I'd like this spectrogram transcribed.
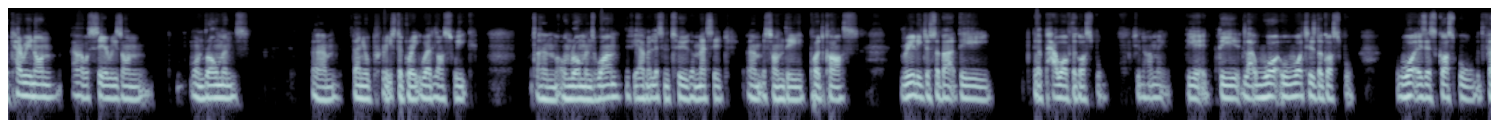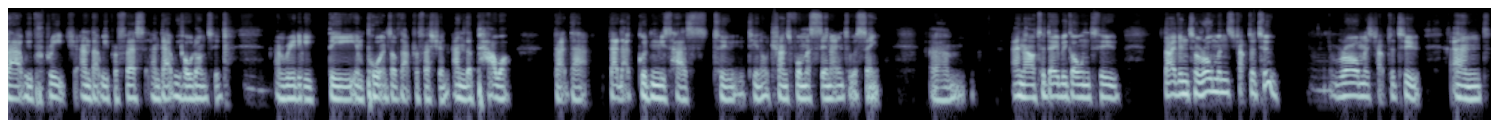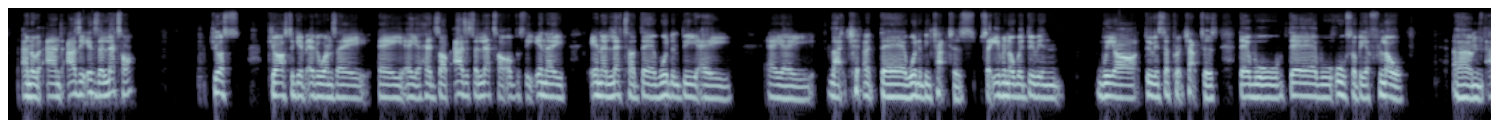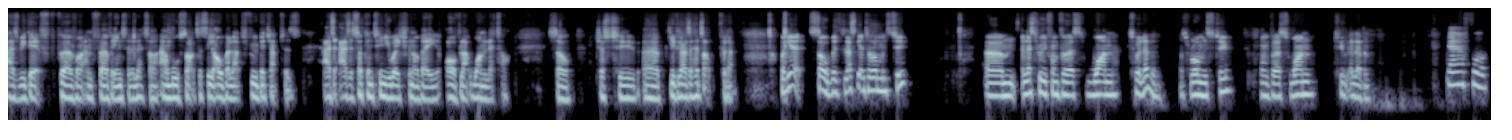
we're carrying on our series on on Romans. Um, Daniel preached a great word last week um, on Romans 1. If you haven't listened to the message, um, it's on the podcast. Really just about the the power of the gospel. Do you know what I mean? The the like what what is the gospel? What is this gospel that we preach and that we profess and that we hold on to? And really the importance of that profession and the power that that that that good news has to to you know transform a sinner into a saint. Um, and now today we're going to dive into Romans chapter two. Romans chapter two, and and and as it is a letter, just just to give everyone's a a a heads up, as it's a letter, obviously in a in a letter there wouldn't be a a a like ch- uh, there wouldn't be chapters. So even though we're doing we are doing separate chapters, there will there will also be a flow um, as we get further and further into the letter, and we'll start to see overlaps through the chapters as as it's a continuation of a of like one letter. So just to uh, give you guys a heads up for that. But yeah, so with, let's get into Romans two, um, and let's read from verse one to eleven. That's Romans two, from verse one to eleven. Therefore,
